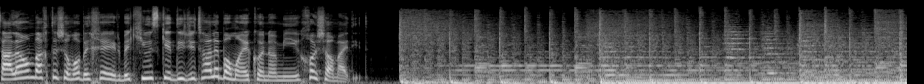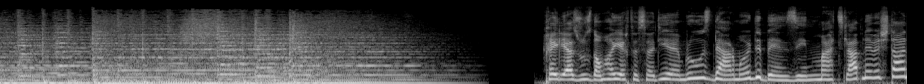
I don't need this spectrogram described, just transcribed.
سلام وقت شما به خیر به کیوسک دیجیتال با ما اکونومی. خوش آمدید. خیلی از روزنامه های اقتصادی امروز در مورد بنزین مطلب نوشتن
